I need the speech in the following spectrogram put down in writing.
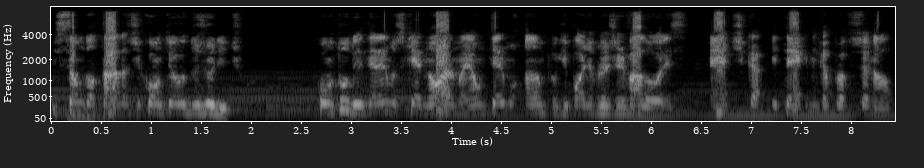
e são dotadas de conteúdo jurídico. Contudo, entendemos que norma é um termo amplo que pode abranger valores, ética e técnica profissional.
